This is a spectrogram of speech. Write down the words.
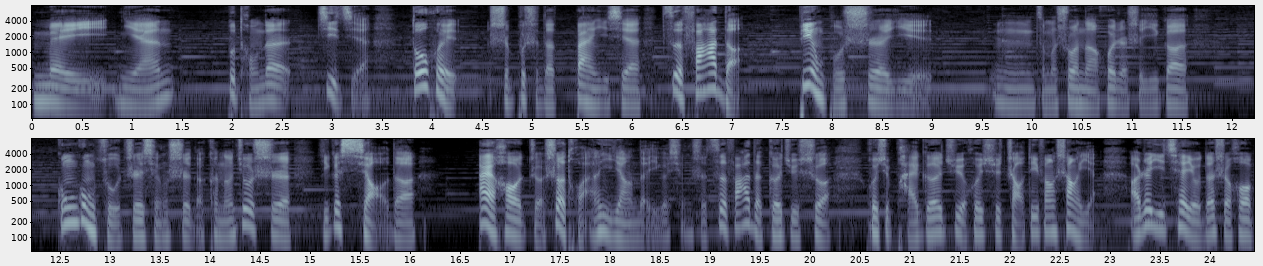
每年不同的季节都会时不时的办一些自发的，并不是以，嗯，怎么说呢，或者是一个。公共组织形式的，可能就是一个小的爱好者社团一样的一个形式，自发的歌剧社会去排歌剧，会去找地方上演，而这一切有的时候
